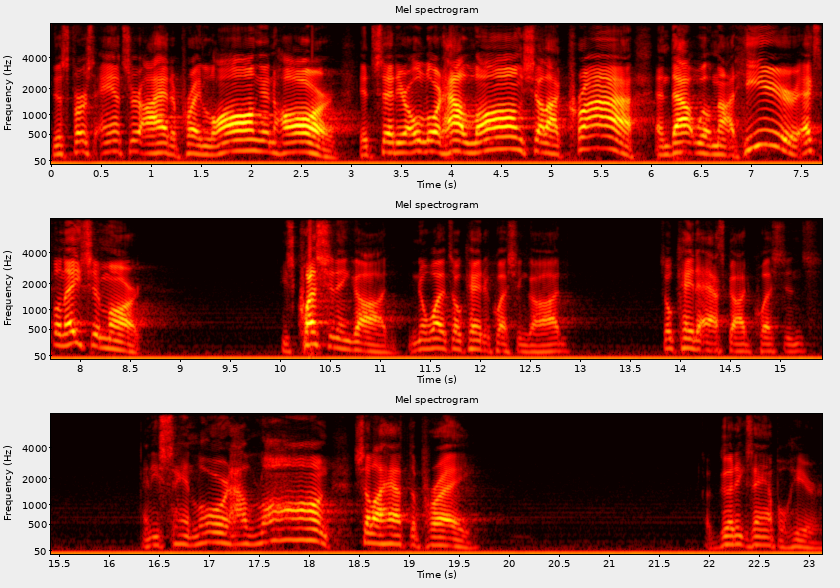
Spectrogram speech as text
this first answer, I had to pray long and hard. It said here, Oh Lord, how long shall I cry and thou wilt not hear? Explanation mark. He's questioning God. You know what? It's okay to question God. It's okay to ask God questions. And he's saying, Lord, how long shall I have to pray? A good example here.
